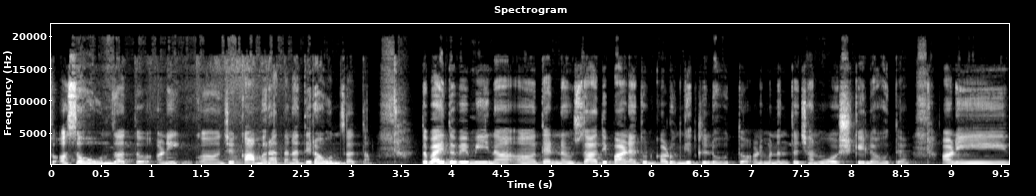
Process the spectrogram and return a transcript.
सो असं होऊन जातं. आणि जे कामं राहतात ना ते राहून जातात तर बाय द वे मी ना त्यांना नुसतं आधी पाण्यातून काढून घेतलेलं होतं आणि मग नंतर छान वॉश केल्या होत्या. आणि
